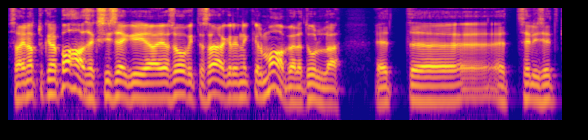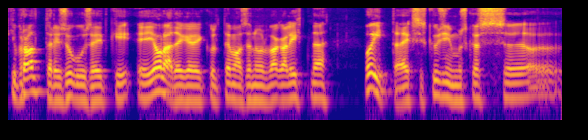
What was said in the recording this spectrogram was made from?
sai natukene pahaseks isegi ja, ja soovitas ajakirjanikel maa peale tulla et, äh, et selliseid Gibraltari suguseidki ei ole tegelikult tema sõnul väga lihtne võita, ehk siis küsimus, kas äh,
